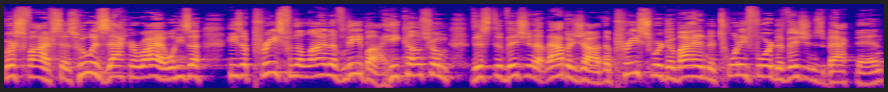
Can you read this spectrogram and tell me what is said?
Verse 5 says, Who is Zechariah? Well, he's a, he's a priest from the line of Levi. He comes from this division of Abijah. The priests were divided into 24 divisions back then.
